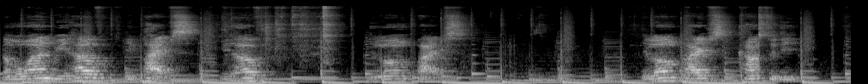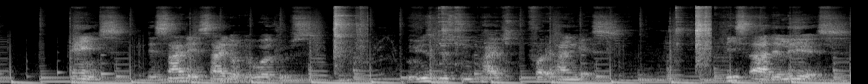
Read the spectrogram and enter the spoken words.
Number one, we have the pipes. Have the long pipes. The long pipes comes to the ends, the side and side of the wardrobes. We use these two pipes for the hangers. These are the layers.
